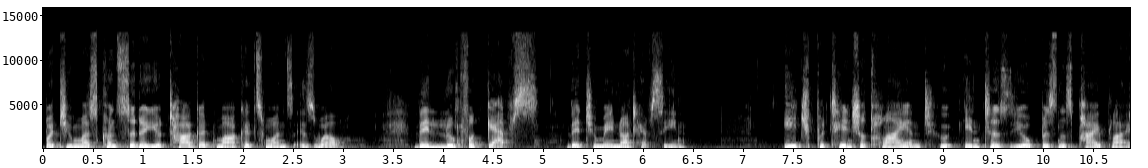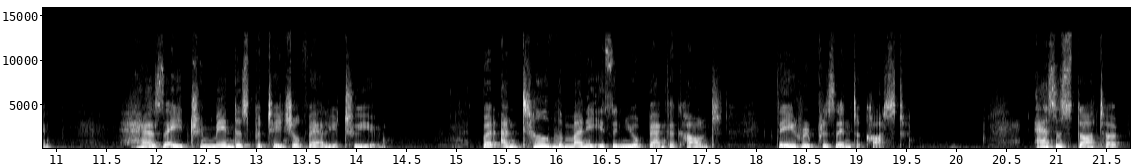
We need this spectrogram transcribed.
but you must consider your target markets ones as well. They look for gaps that you may not have seen. Each potential client who enters your business pipeline has a tremendous potential value to you. But until the money is in your bank account, they represent a cost. As a startup,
